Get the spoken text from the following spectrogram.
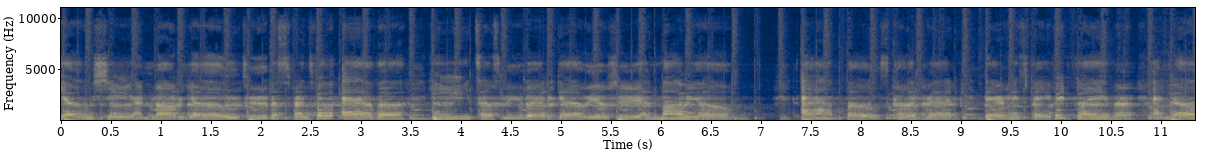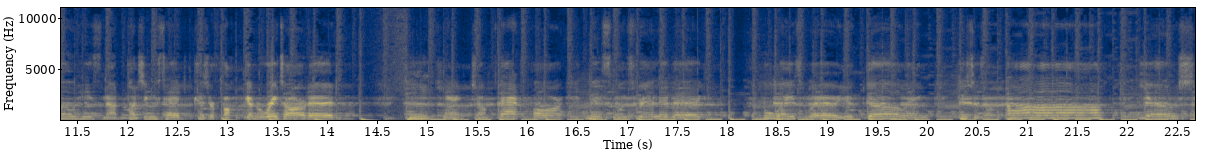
Yoshi and Mario, two best friends forever. He tells me where to go, Yoshi and Mario. Apples colored red, they're his favorite flavor. And no, he's not punching his head, cause you're fucking retarded. He can't jump that far, this one's really big. Wait, where are you going? He should jump off. Yoshi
